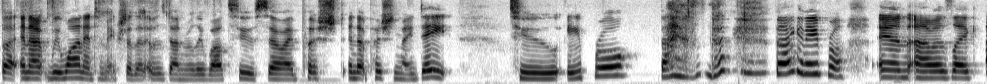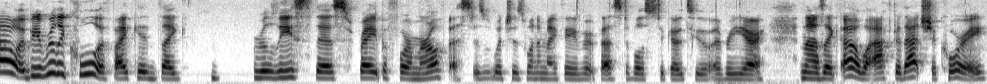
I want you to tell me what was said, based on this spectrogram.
But and I, we wanted to make sure that it was done really well too. So I pushed, end up pushing my date to April back back in April, and I was like, oh, it'd be really cool if I could like release this right before Merlefest, which is one of my favorite festivals to go to every year. And then I was like, oh, well, after that, Shakori.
